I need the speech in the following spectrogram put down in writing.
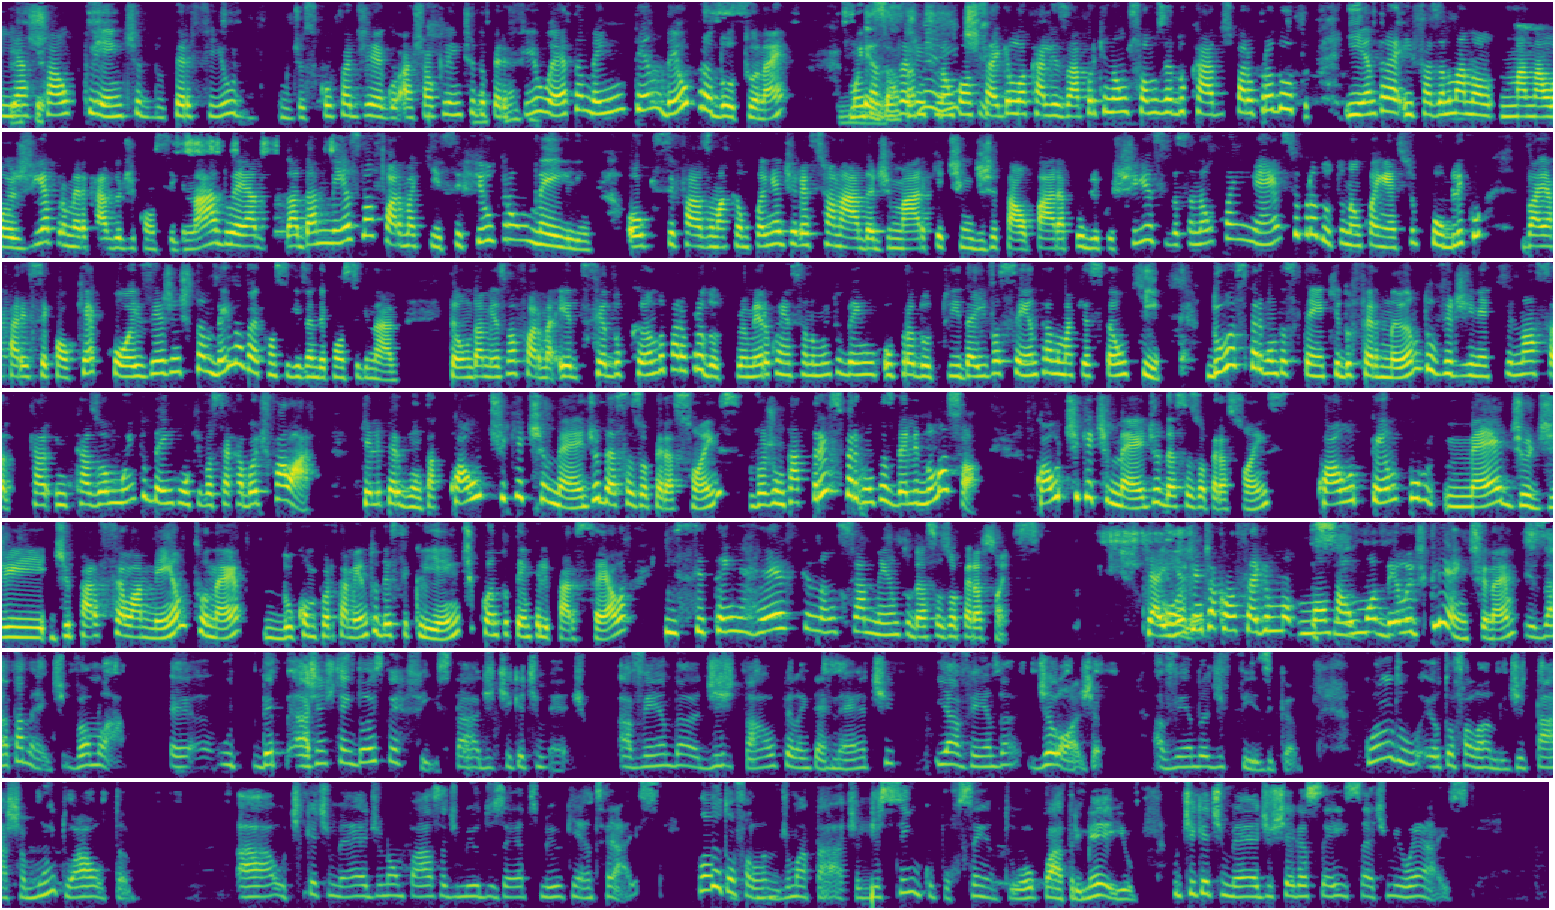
E achar o cliente do perfil, desculpa, Diego, achar o cliente do perfil é também entender o produto, né? Muitas Exatamente. vezes a gente não consegue localizar porque não somos educados para o produto. E entra e fazendo uma, uma analogia para o mercado de consignado, é a, a, da mesma forma que se filtra um mailing ou que se faz uma campanha direcionada de marketing digital para público X, se você não conhece o produto, não conhece o público, vai aparecer qualquer coisa e a gente também não vai conseguir vender consignado. Então, da mesma forma, se educando para o produto, primeiro conhecendo muito bem o produto, e daí você entra numa questão que duas perguntas que tem aqui do Fernando, Virginia, que, nossa, casou muito bem com o que você acabou de falar. Que ele pergunta qual o ticket médio dessas operações. Vou juntar três perguntas dele numa só. Qual o ticket médio dessas operações? Qual o tempo médio de, de parcelamento né, do comportamento desse cliente, quanto tempo ele parcela, e se tem refinanciamento dessas operações. Que aí Olha, a gente já consegue montar sim. um modelo de cliente, né? Exatamente. Vamos lá. É, o, de, a gente tem dois perfis tá, de ticket médio: a venda digital pela internet e a venda de loja, a venda de física. Quando eu estou falando de taxa muito alta, a, o ticket médio não passa de R$ 1.200, R$ 1.500. Quando eu estou falando de uma taxa de 5% ou 4,5%, o ticket médio chega a 6, 7 mil reais.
